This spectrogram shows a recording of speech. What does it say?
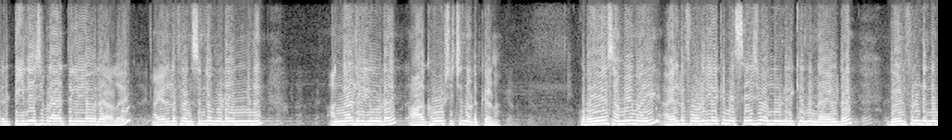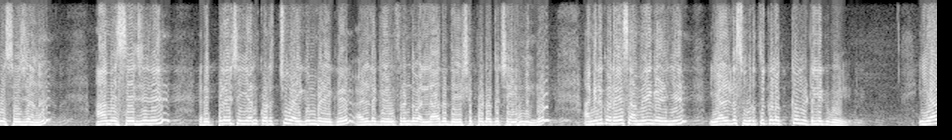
ഒരു ടീനേജ് പ്രായത്തിലുള്ള ഒരാൾ അയാളുടെ ഫ്രണ്ട്സിന്റെ കൂടെ ഇങ്ങനെ അങ്ങാടിയിലൂടെ ആഘോഷിച്ച് നടക്കുകയാണ്. കുറേ സമയമായി അയാളുടെ ഫോണിലേക്ക് മെസ്സേജ് വന്നുകൊണ്ടിരിക്കുന്നുണ്ട്. അയാളുടെ ഗേൾ ഫ്രണ്ടിന്റെ മെസ്സേജാണ് ആ മെസ്സേജിന് റിപ്ലൈ ചെയ്യാൻ കുറച്ച് വൈകുമ്പോഴേക്ക് അയാളുടെ ഗേൾ ഫ്രണ്ട് വല്ലാതെ ദേഷ്യപ്പെടുകയൊക്കെ ചെയ്യുന്നുണ്ട്. അങ്ങനെ കുറേ സമയം കഴിഞ്ഞ് ഇയാളുടെ സുഹൃത്തുക്കളൊക്കെ വീട്ടിലേക്ക് പോയി. ഇയാൾ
